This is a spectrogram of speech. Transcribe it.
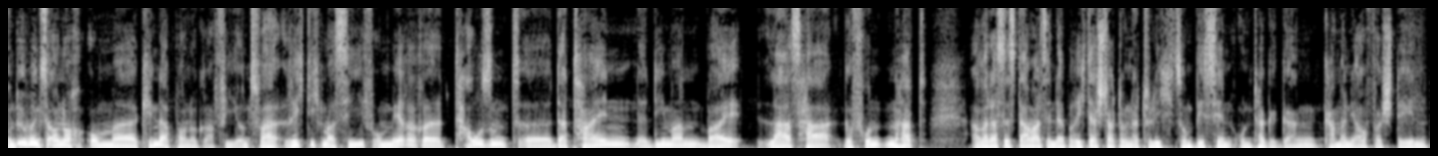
Und übrigens auch noch um äh, Kinderpornografie. Und zwar richtig massiv, um mehrere tausend äh, Dateien, äh, die man bei Lars H. gefunden hat. Aber das ist damals in der Berichterstattung natürlich so ein bisschen untergegangen. Kann man ja auch verstehen.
